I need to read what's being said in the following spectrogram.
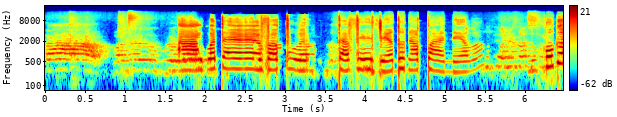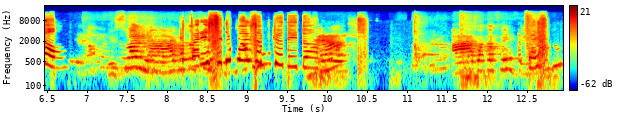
A água tá evaporando, tá fervendo na panela no fogão. Isso aí, a água. É tá parecido com essa que eu dei do é? A água tá fervendo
